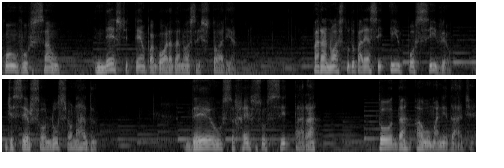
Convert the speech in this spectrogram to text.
convulsão, neste tempo agora da nossa história. Para nós tudo parece impossível de ser solucionado. Deus ressuscitará toda a humanidade.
